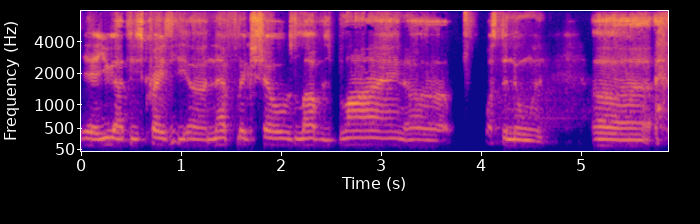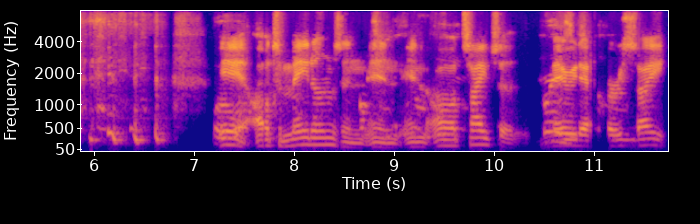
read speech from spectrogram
Yeah, you got these crazy uh, Netflix shows, Love is Blind. Uh, what's the new one? Uh, yeah, ultimatums and and and all types of married at first sight.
